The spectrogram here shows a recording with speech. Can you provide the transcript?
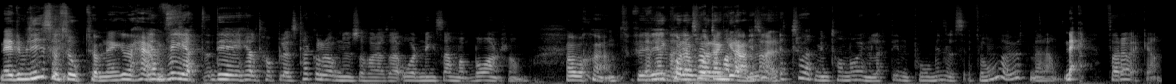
nej, det blir som soptumning. Gud vad Jag hemskt. vet, det är helt hopplöst. Tack och lov nu så har jag så här ordningsamma barn som... Ja, vad skönt. För Jag vi kollar jag på våra grannar. Jag tror, jag tror att min tonåring har lagt in påminnelse, för hon var ut med den Nej. förra veckan.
